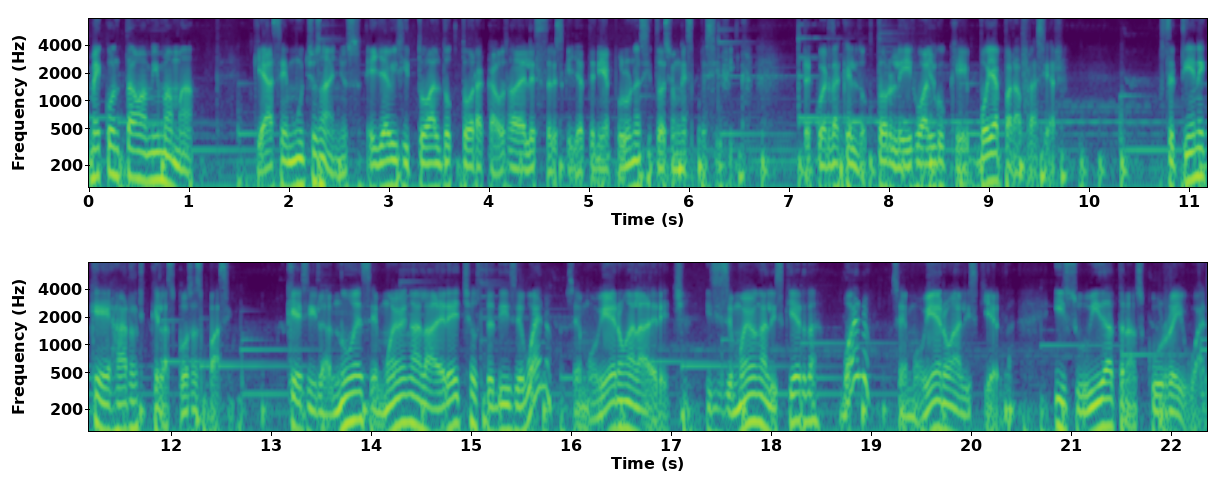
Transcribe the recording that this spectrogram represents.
Me contaba mi mamá que hace muchos años ella visitó al doctor a causa del estrés que ella tenía por una situación específica. Recuerda que el doctor le dijo algo que voy a parafrasear. Usted tiene que dejar que las cosas pasen. Que si las nubes se mueven a la derecha, usted dice, bueno, se movieron a la derecha. Y si se mueven a la izquierda, bueno, se movieron a la izquierda. Y su vida transcurre igual.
